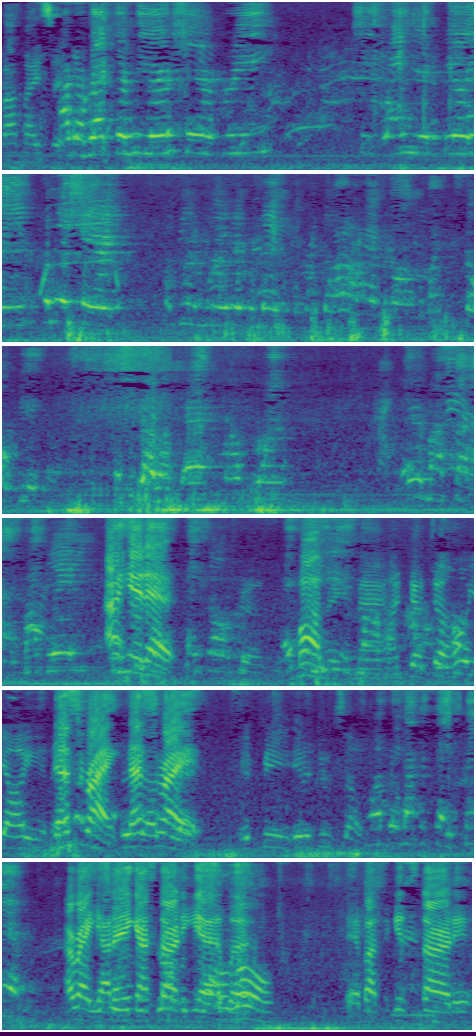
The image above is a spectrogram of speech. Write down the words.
Our director here, Sharon Breed. She's right here in the building. Come here, Sharon. I'm getting more information because I thought I don't have it on, but like it's so big. And she got my back, my front, and my side. My daddy. I hear that. takes over. Molly, man, I kept telling hold y'all in. That's right. That's right. It mean it'll do something. One thing I can say, family. All right, y'all. They ain't got started yet, but they're about to get started.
